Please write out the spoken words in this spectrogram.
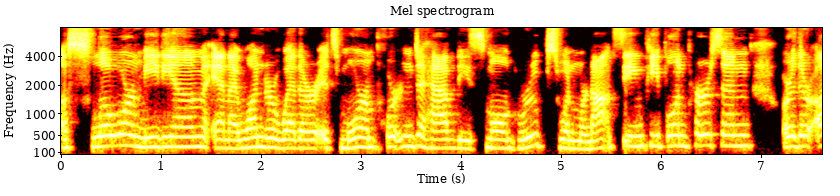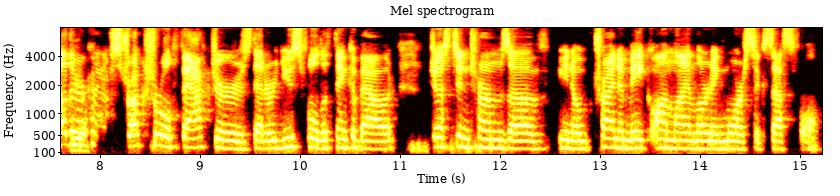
a slower medium and I wonder whether it's more important to have these small groups when we're not seeing people in person or are there other yeah. kind of structural factors that are useful to think about just in terms of, you know, trying to make online learning more successful.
